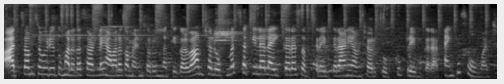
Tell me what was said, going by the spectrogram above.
आजचा आमचा व्हिडिओ तुम्हाला कसा वाटला हे आम्हाला कमेंट करून नक्की कळवा. आमच्या लोकमत सखीला लाईक करा सबस्क्राईब करा आणि आमच्यावर खूप खूप प्रेम करा. थँक्यू सो मच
